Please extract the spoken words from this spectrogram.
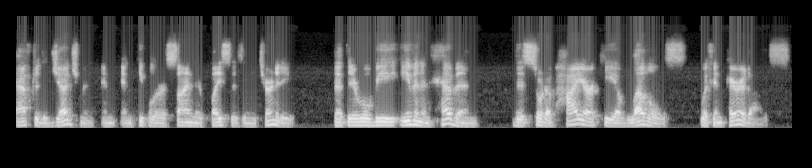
after the judgment, and and people are assigned their places in eternity, that there will be even in heaven this sort of hierarchy of levels within paradise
